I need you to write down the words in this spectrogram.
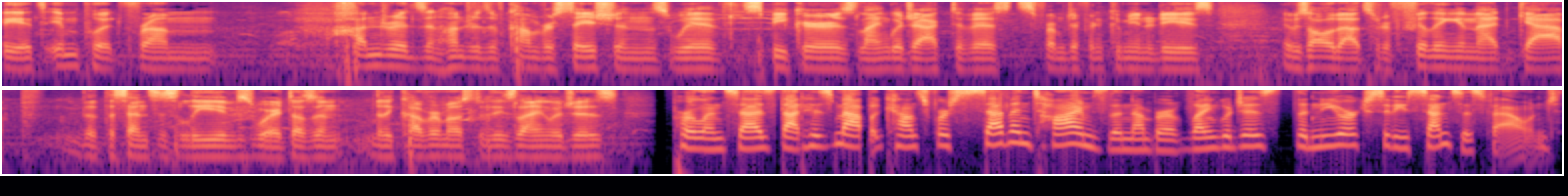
It's input from hundreds and hundreds of conversations with speakers, language activists from different communities. It was all about sort of filling in that gap that the census leaves where it doesn't really cover most of these languages. Perlin says that his map accounts for seven times the number of languages the New York City census found.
